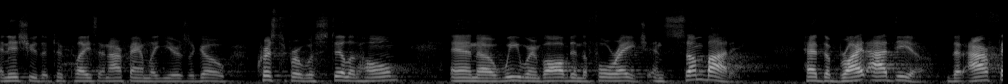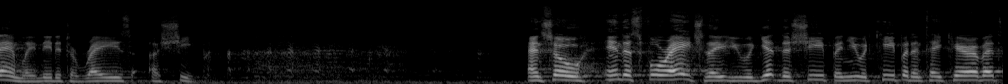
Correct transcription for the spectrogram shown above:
an issue that took place in our family years ago. Christopher was still at home, and uh, we were involved in the 4 H, and somebody had the bright idea that our family needed to raise a sheep. and so in this 4 H, you would get this sheep and you would keep it and take care of it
